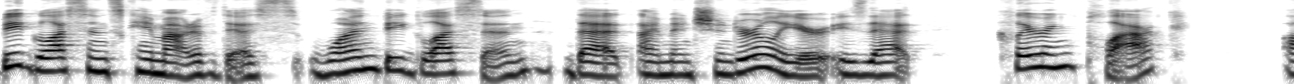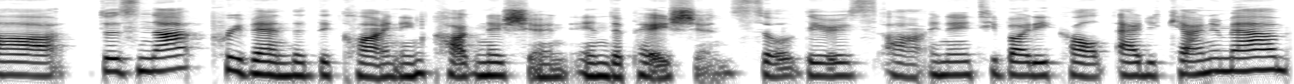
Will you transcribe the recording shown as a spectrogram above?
big lessons came out of this. One big lesson that I mentioned earlier is that clearing plaque uh, does not prevent the decline in cognition in the patient. So there's uh, an antibody called aducanumab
